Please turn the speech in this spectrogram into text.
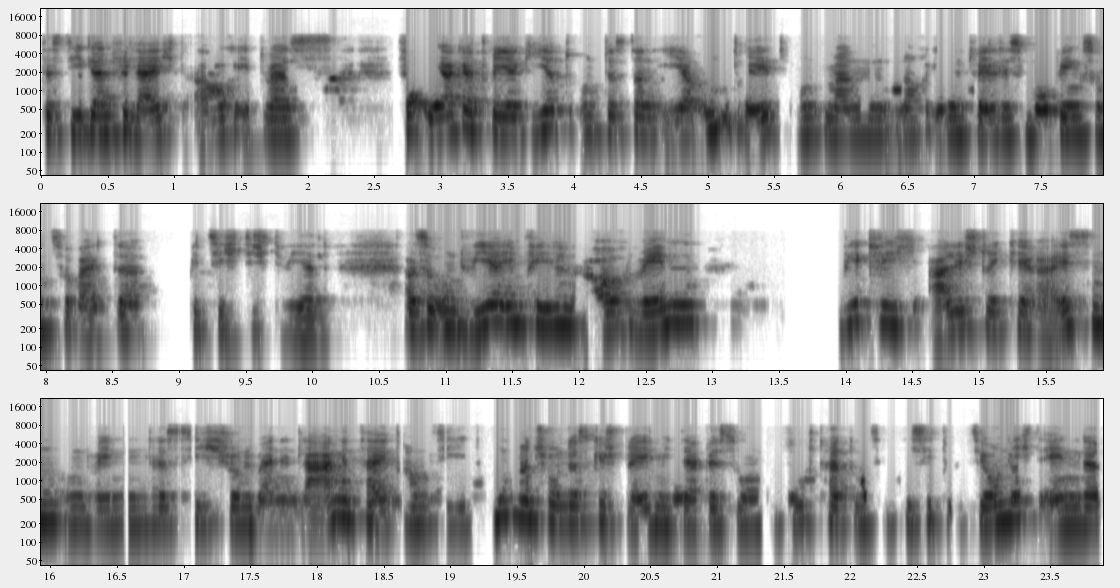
dass die dann vielleicht auch etwas verärgert reagiert und das dann eher umdreht und man noch eventuell des Mobbings und so weiter bezichtigt wird. Also und wir empfehlen auch, wenn wirklich alle Stricke reißen und wenn das sich schon über einen langen Zeitraum zieht und man schon das Gespräch mit der Person gesucht hat und sich die Situation nicht ändert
